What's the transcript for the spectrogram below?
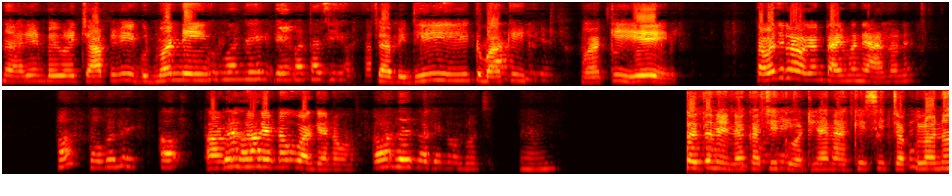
નારાયણભાઈ વડે ચા પીવી. ગુડ મોર્નિંગ ગુડ મોર્નિંગ જય માતાજી ચા પીધી કે બાકી બાકી એ. તમે કેટલા વાગ્યાનો ટાઈમ અને આનો ને હા ખબર નહીં. તો નવ વાગ્યાનો હા. તો નહીં ના ગોઠિયા નાખી સી ચકલો નો.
